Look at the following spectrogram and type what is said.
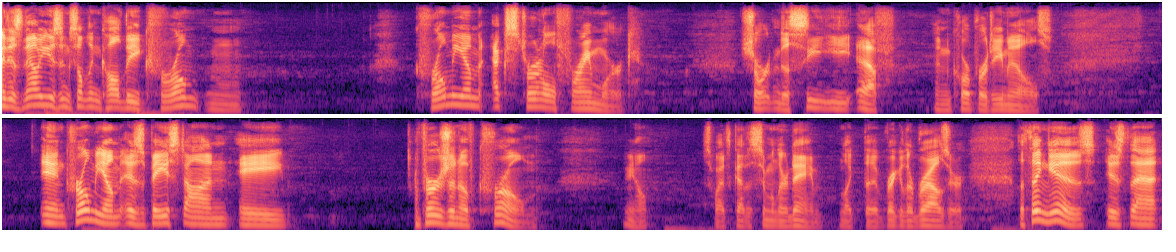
it is now using something called the Chrome, mm, Chromium External Framework, shortened to CEF in corporate emails. And Chromium is based on a version of Chrome. You know, that's why it's got a similar name, like the regular browser. The thing is, is that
